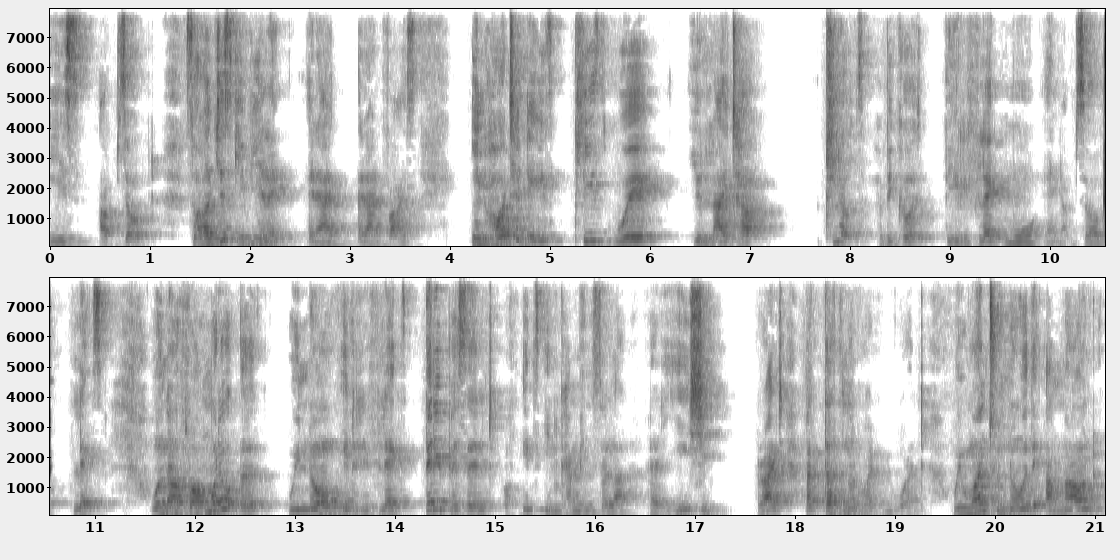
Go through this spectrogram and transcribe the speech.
is absorbed. So I'll just give you an, an, an advice. In hotter days, please wear your lighter clothes because they reflect more and absorb less. Well, now for our model Earth, we know it reflects 30% of its incoming solar radiation, right? But that's not what we want. We want to know the amount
